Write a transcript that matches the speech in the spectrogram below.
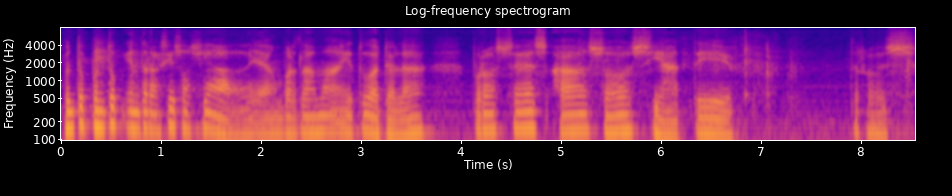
bentuk-bentuk interaksi sosial. Yang pertama itu adalah proses asosiatif. Terus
